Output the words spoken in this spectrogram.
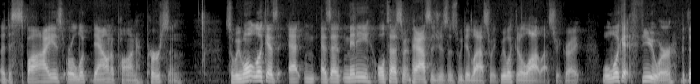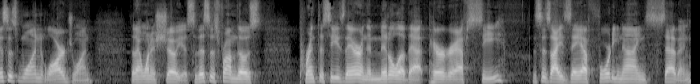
a despised or looked down upon person. So we won't look as at as, as many Old Testament passages as we did last week. We looked at a lot last week, right? We'll look at fewer, but this is one large one that I want to show you. So this is from those parentheses there in the middle of that paragraph C. This is Isaiah 49 7.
